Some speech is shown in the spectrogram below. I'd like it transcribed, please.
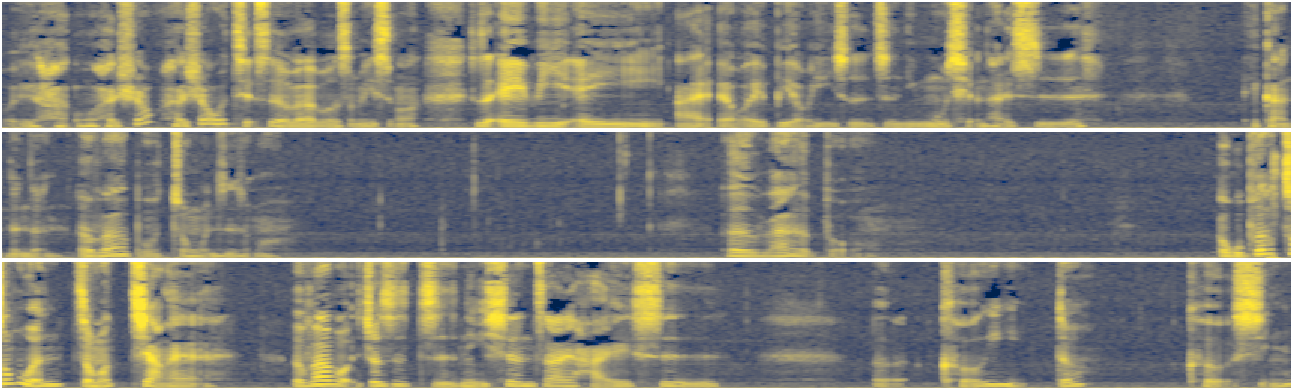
我还我还需要还需要我解释 available 什么意思吗？就是 A V A I L A B L E，是指你目前还是。干等等，available 中文是什么？available，我不知道中文怎么讲哎。available 就是指你现在还是呃可以的，可行，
